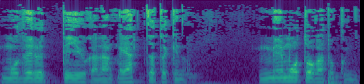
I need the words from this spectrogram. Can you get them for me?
モデルっていうかなんかやった時の目元が特に。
